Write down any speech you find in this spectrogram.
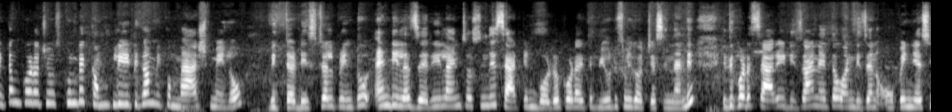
ఐటమ్ కూడా చూసుకుంటే కంప్లీట్గా మీకు మ్యాష్ మేలో విత్ డిజిటల్ ప్రింట్ అండ్ ఇలా జెరీ లైన్స్ వస్తుంది. సాటిన్ బోర్డర్ కూడా అయితే బ్యూటిఫుల్గా వచ్చేసిందండి. ఇది కూడా శారీ డిజైన్ అయితే వన్ డిజైన్ ఓపెన్ చేసి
